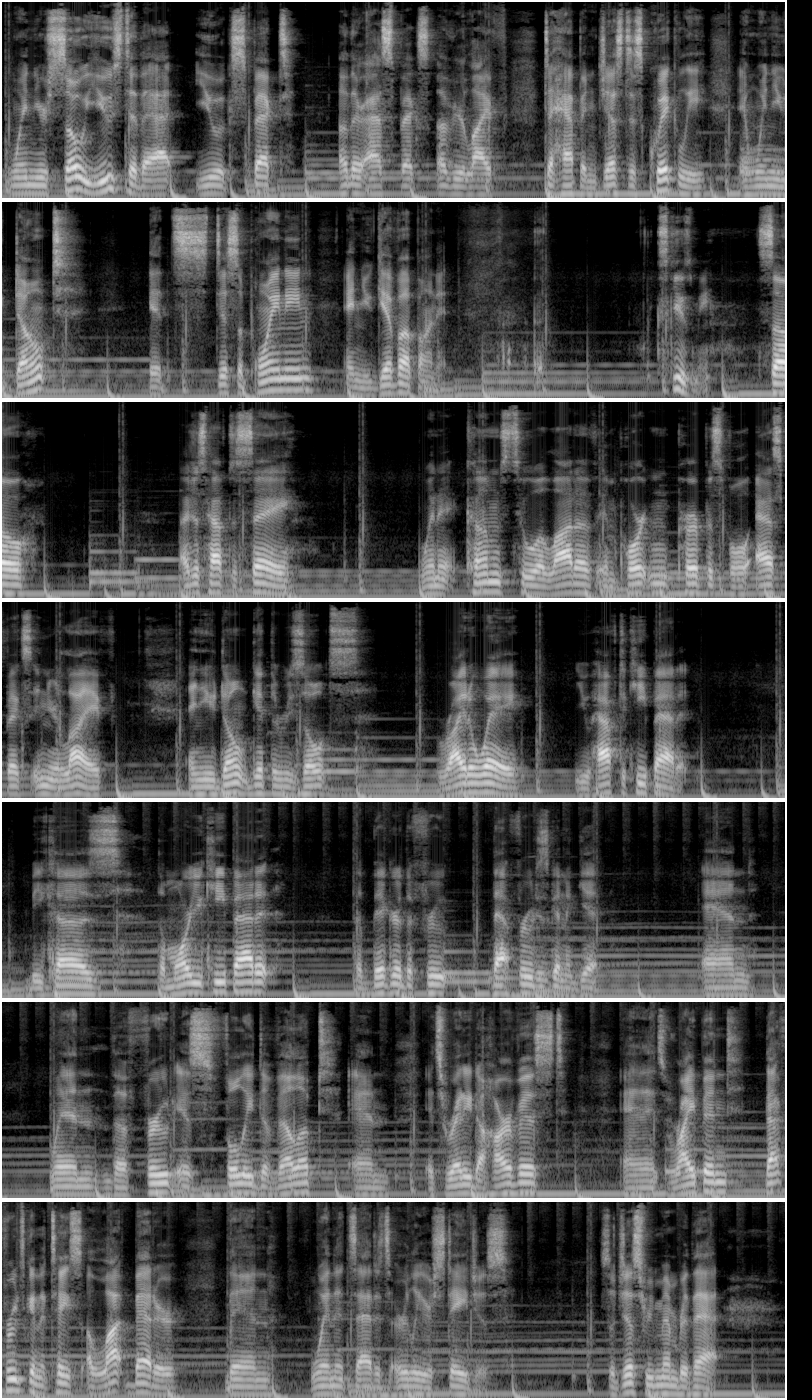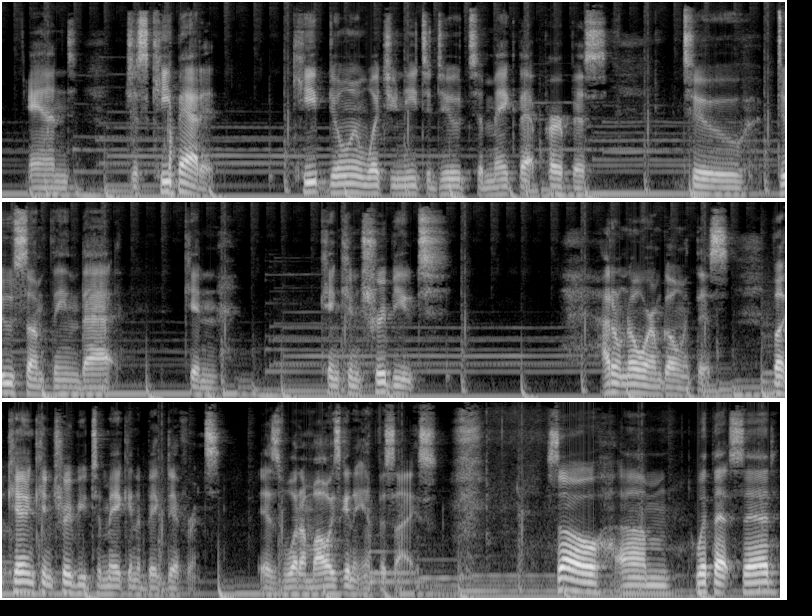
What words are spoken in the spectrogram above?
when you're so used to that, you expect other aspects of your life to happen just as quickly. And when you don't, it's disappointing and you give up on it. Excuse me. So, I just have to say, when it comes to a lot of important, purposeful aspects in your life, and you don't get the results right away, you have to keep at it. Because the more you keep at it, the bigger the fruit that fruit is going to get. And when the fruit is fully developed and it's ready to harvest and it's ripened, that fruit's going to taste a lot better than when it's at its earlier stages. So just remember that and just keep at it. Keep doing what you need to do to make that purpose to do something that can can contribute I don't know where I'm going with this, but can contribute to making a big difference, is what I'm always going to emphasize. So, um, with that said,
